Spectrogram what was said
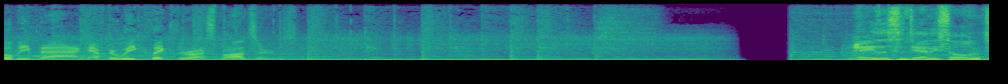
We'll be back after we click through our sponsors. Hey, this is Danny Sullivan to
